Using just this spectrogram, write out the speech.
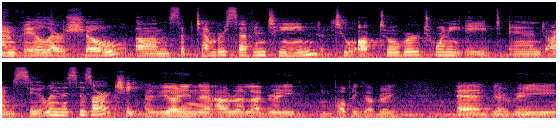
unveil our show um, September 17 Yes. to October 28, and I'm Sue, and this is Archie. And we are in the Aurora Library, public library, and we are very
